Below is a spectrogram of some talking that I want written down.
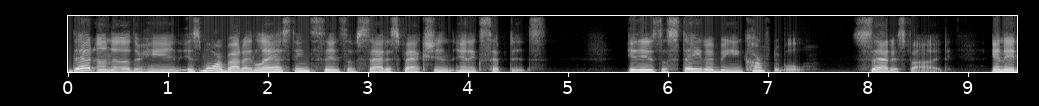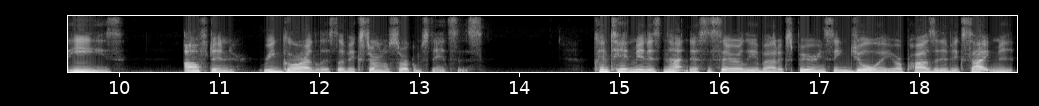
That, on the other hand, is more about a lasting sense of satisfaction and acceptance. It is a state of being comfortable, satisfied, and at ease, often regardless of external circumstances. Contentment is not necessarily about experiencing joy or positive excitement.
